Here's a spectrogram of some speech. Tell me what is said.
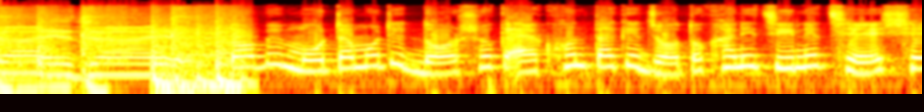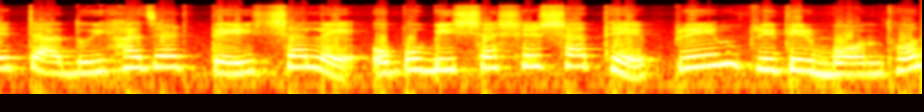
যায় যায়। তবে মোটামুটি দর্শক এখন তাকে যতখানি চিনেছে সেটা দুই হাজার তেইশ সালে অপু বিশ্বাসের সাথে প্রেম প্রীতির বন্ধন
